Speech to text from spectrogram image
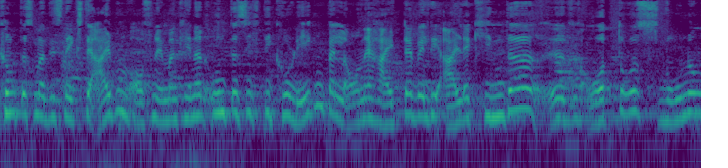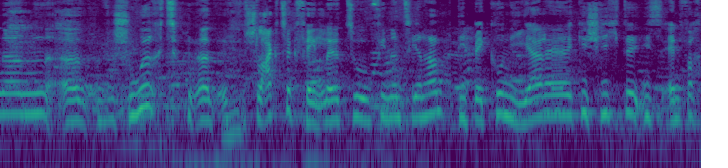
kommt, dass wir das nächste Album aufnehmen können. Und dass ich die Kollegen bei Laune halte, weil die alle Kinder, äh, Autos, Wohnungen, äh, Schurcht, äh, Schlagzeugfälle zu finanzieren haben. Die pekuniäre Geschichte ist einfach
